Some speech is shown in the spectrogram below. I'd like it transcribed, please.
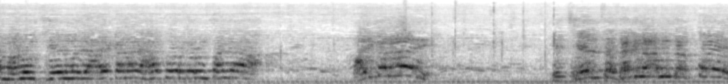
माणूस जेलमध्ये आहे का नाही हात वर करून सांगा. आहे का नाही? हे जेलचं जगणं आम्ही जगतोय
